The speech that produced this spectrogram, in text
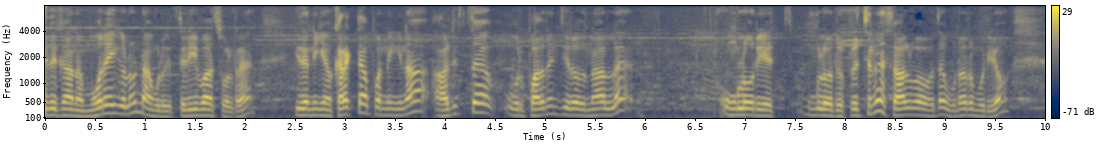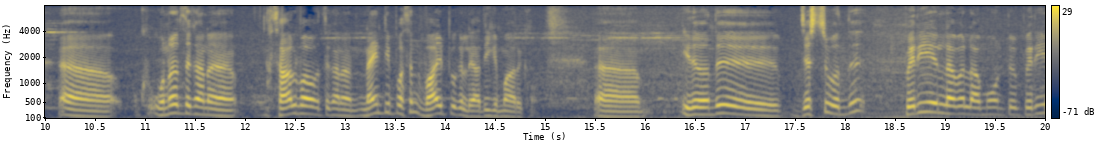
இதுக்கான முறைகளும் நான் உங்களுக்கு தெளிவாக சொல்கிறேன். இதை நீங்கள் கரெக்டாக பண்ணிங்கன்னா அடுத்த ஒரு பதினஞ்சு இருபது நாளில் உங்களுடைய உங்களோட பிரச்சனை சால்வ் ஆவதை உணர முடியும். உணர்றதுக்கான சால்வ் ஆகிறதுக்கான நைன்ட்டி பர்சன்ட் வாய்ப்புகள் அதிகமாக இருக்கும். இது வந்து ஜஸ்ட்டு வந்து பெரிய லெவல் அமௌண்ட்டு பெரிய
